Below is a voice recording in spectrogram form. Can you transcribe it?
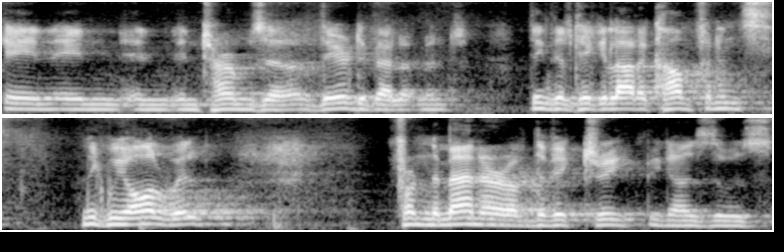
in, in, in, in terms of their development. I think they'll take a lot of confidence. I think we all will from the manner of the victory because there was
